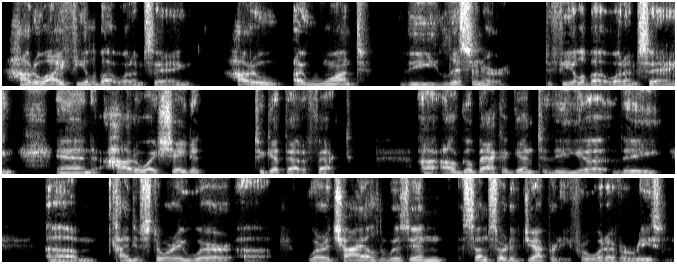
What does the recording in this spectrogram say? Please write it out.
how do I feel about what I'm saying? How do I want the listener to feel about what I'm saying? And how do I shade it to get that effect. Uh, I'll go back again to the uh, the um, kind of story where uh, where a child was in some sort of jeopardy for whatever reason,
